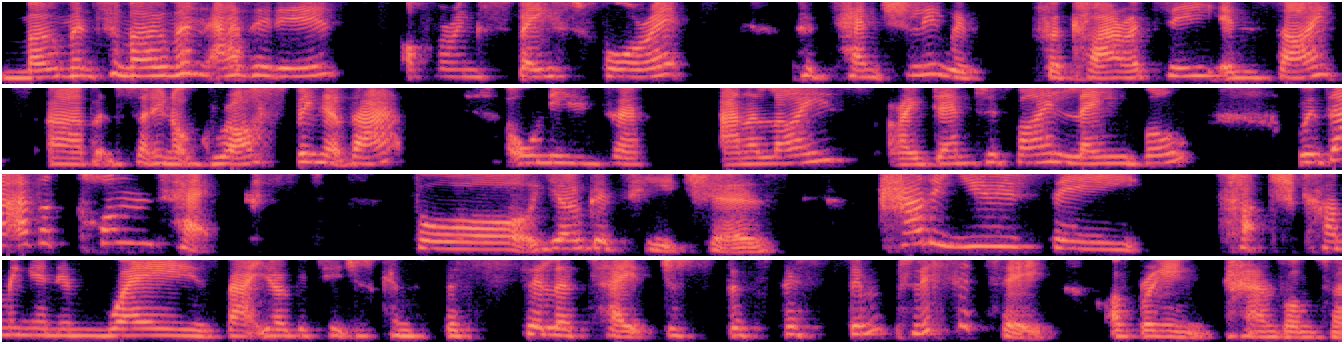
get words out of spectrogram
moment to moment as it is, offering space for it, potentially with for clarity, insight, uh, but certainly not grasping at that or needing to analyze, identify, label. With that as a context, for yoga teachers, how do you see touch coming in in ways that yoga teachers can facilitate just this, this simplicity of bringing hands onto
